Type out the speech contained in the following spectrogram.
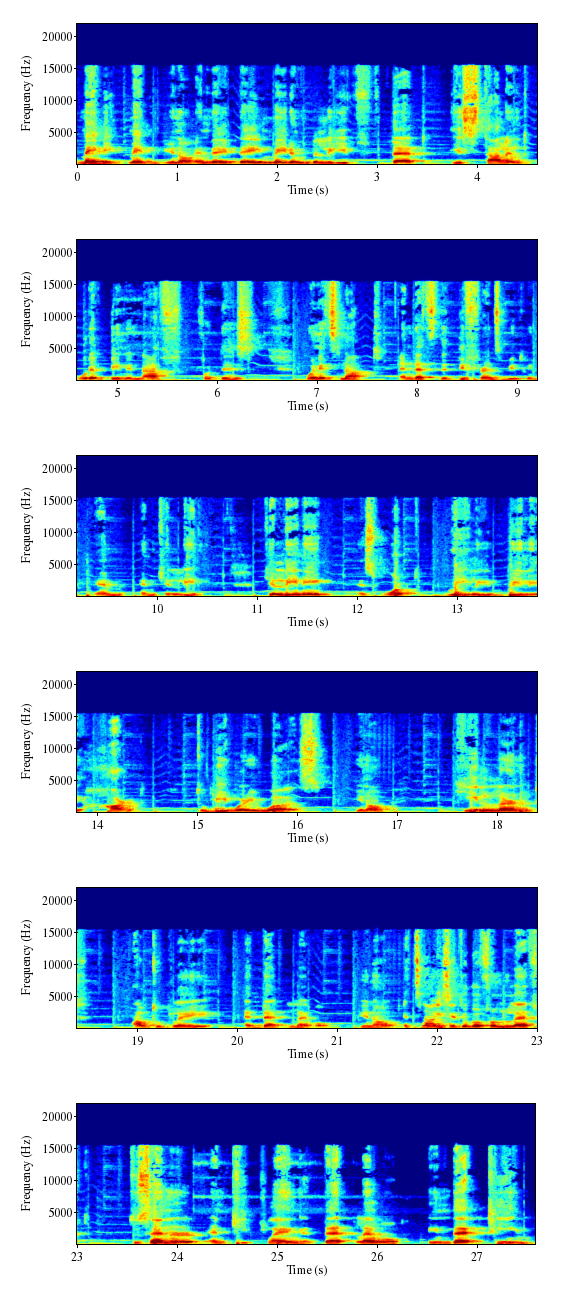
maybe maybe you know and they they made him believe that his talent would have been enough for this when it's not and that's the difference between him and Chiellini Chiellini has worked really really hard to be where he was you know he learned how to play at that level you know it's not easy to go from left to center and keep playing at that level in that team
